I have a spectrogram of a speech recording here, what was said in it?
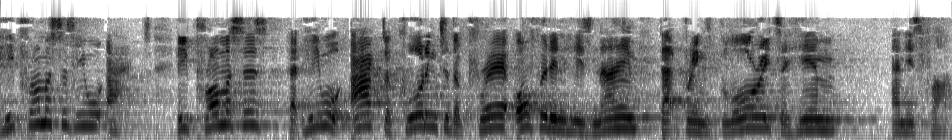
He promises He will act. He promises that He will act according to the prayer offered in His name that brings glory to Him and His Father.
